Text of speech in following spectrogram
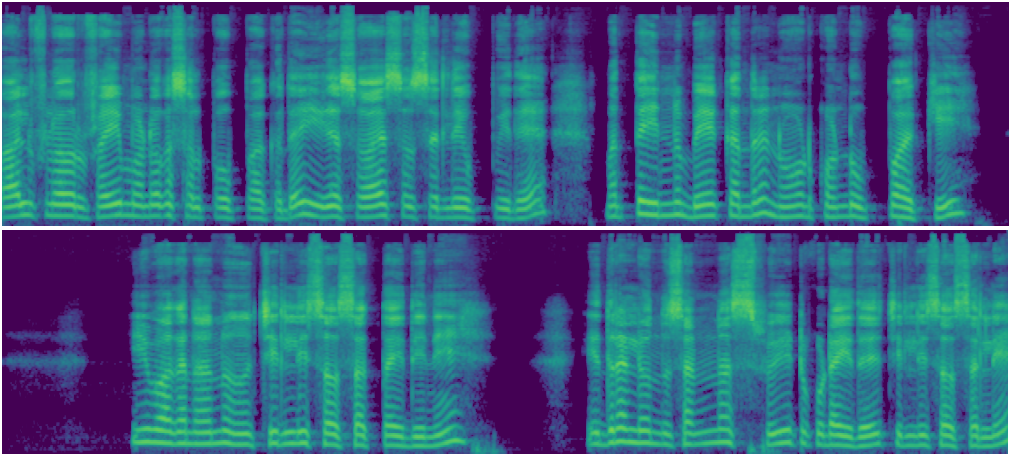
ಕಾಲಿಫ್ಲವರ್ ಫ್ರೈ ಮಾಡುವಾಗ ಸ್ವಲ್ಪ ಉಪ್ಪು ಹಾಕಿದೆ, ಈಗ ಸೋಯಾ ಸಾಸಲ್ಲಿ ಉಪ್ಪಿದೆ ಮತ್ತು ಇನ್ನು ಬೇಕಂದರೆ ನೋಡಿಕೊಂಡು ಉಪ್ಪು ಹಾಕಿ. ಇವಾಗ ನಾನು ಚಿಲ್ಲಿ ಸಾಸ್ ಹಾಕ್ತಾಯಿದ್ದೀನಿ ಇದರಲ್ಲಿ ಒಂದು ಸಣ್ಣ ಸ್ವೀಟ್ ಕೂಡ ಇದೆ ಚಿಲ್ಲಿ ಸಾಸಲ್ಲಿ.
